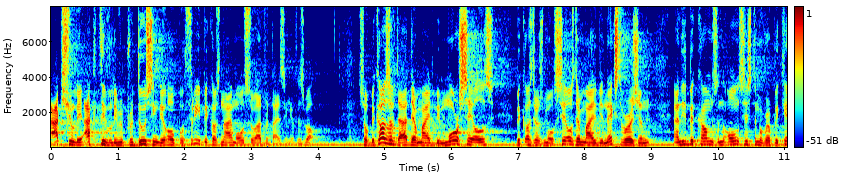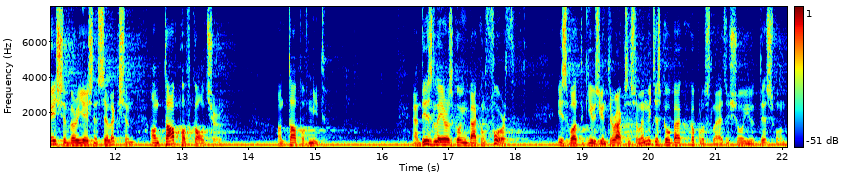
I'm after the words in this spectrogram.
actually actively reproducing the Oppo 3 because now I'm also advertising it as well. So because of that, there might be more sales. Because there's more sales, there might be next version, and it becomes an own system of replication, variation, selection on top of culture, on top of meat. And these layers going back and forth is what gives you interaction. So let me just go back a couple of slides and show you this one.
